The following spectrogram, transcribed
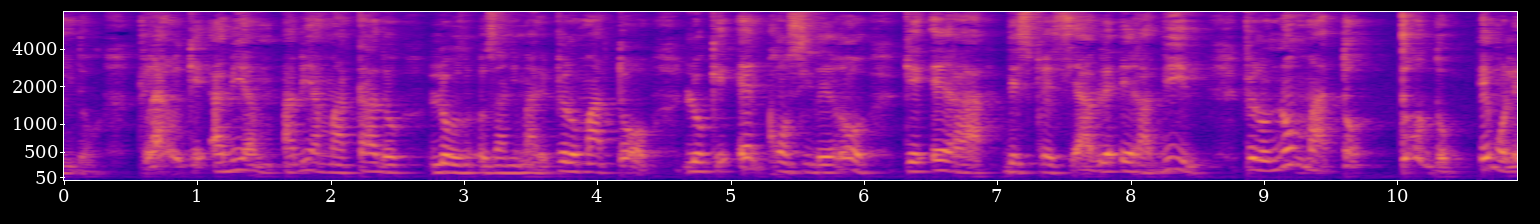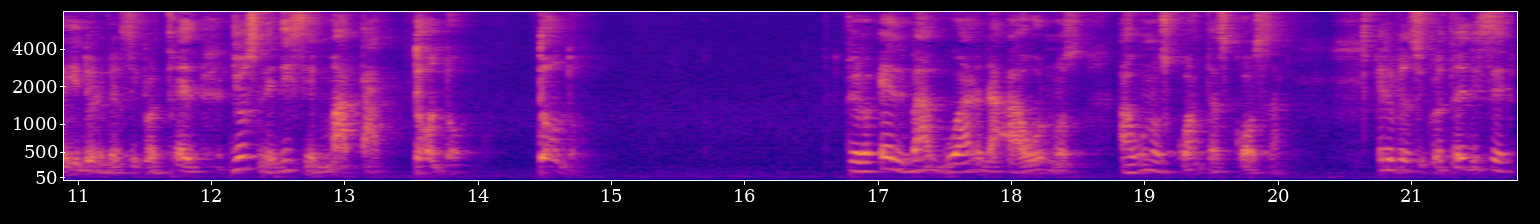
ido, claro que había, había matado los, animales, pero mató lo que él consideró que era despreciable, era vil, pero no mató todo. Hemos leído el versículo 3, Dios le dice, mata todo, todo. Pero él va a guardar a unos, a unos cuantas cosas. El versículo 3 dice,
